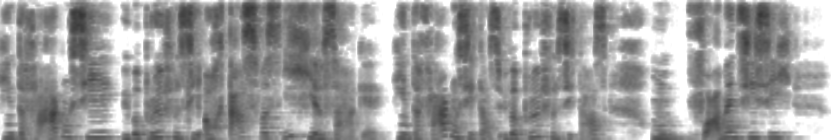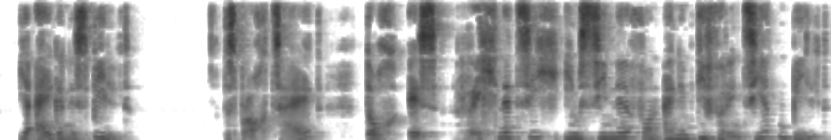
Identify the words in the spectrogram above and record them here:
Hinterfragen Sie, überprüfen Sie auch das, was ich hier sage. Hinterfragen Sie das, überprüfen Sie das und formen Sie sich Ihr eigenes Bild. Das braucht Zeit, doch es rechnet sich im Sinne von einem differenzierten Bild,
